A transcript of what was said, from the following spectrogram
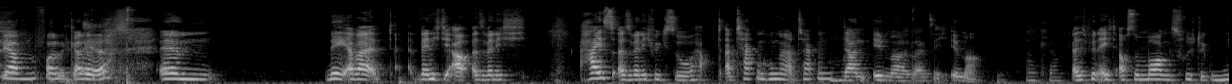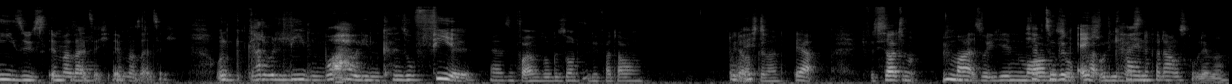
Wir haben eine volle Kanne. Ja. Ähm, Nee, aber wenn ich die, also wenn ich heiß, also wenn ich wirklich so Attacken, Hungerattacken, dann immer salzig, immer. Okay. Also ich bin echt auch so morgens Frühstück nie süß, immer salzig, immer salzig. Und gerade Oliven, wow, Oliven können so viel. Ja, sind vor allem so gesund für die Verdauung. Oh, Wieder echt? ausgelernt. Ja. Ich, ich sollte mal so jeden Ich Morgen habe zum so Glück paar echt Oliven keine essen. Verdauungsprobleme.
